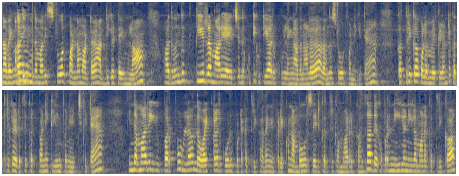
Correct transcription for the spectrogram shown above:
நான் வெங்காயம் இந்த மாதிரி ஸ்டோர் பண்ண மாட்டேன் அதிக டைம்லாம் அது வந்து தீர்ற மாதிரி ஆயிடுச்சு அந்த குட்டி குட்டியாக இருக்கும் இல்லைங்க. அதனால் அதை வந்து ஸ்டோர் பண்ணிக்கிட்டேன். கத்திரிக்காய் குழம்பு வைக்கலான்ட்டு கத்திரிக்காய் எடுத்து கட் பண்ணி க்ளீன் பண்ணி வச்சுக்கிட்டேன். இந்த மாதிரி பர்பூலில் அந்த ஒயிட் கலர் கோடு போட்ட கத்திரிக்காய் தான் இங்கே கிடைக்கும். நம்ம ஊர் சைடு கத்திரிக்காய் மாதிரி இருக்காது. அதுக்கப்புறம் நீல நீளமான கத்திரிக்காய்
